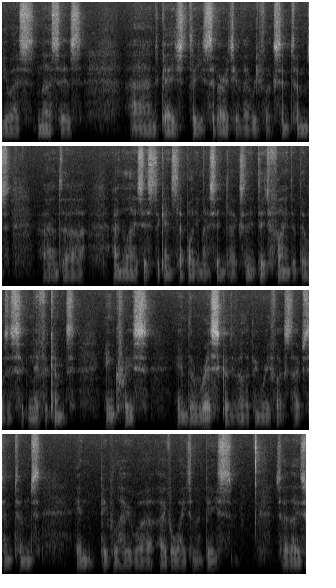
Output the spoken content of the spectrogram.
US nurses and gauged the severity of their reflux symptoms and uh, analysed this against their body mass index. And it did find that there was a significant increase in the risk of developing reflux type symptoms in people who were overweight and obese. So those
